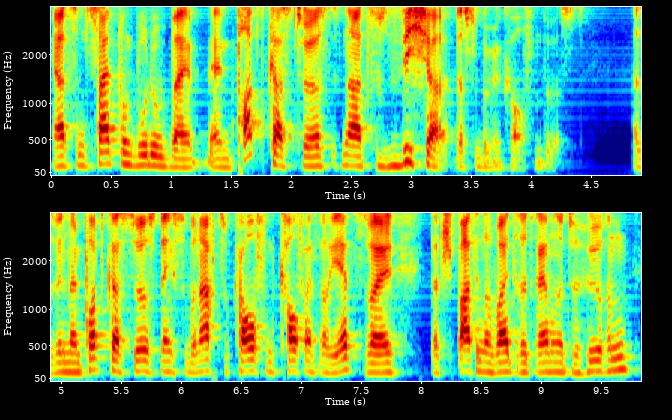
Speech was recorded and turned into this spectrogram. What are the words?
Ja, zum Zeitpunkt, wo du bei, beim Podcast hörst, ist nahezu sicher, dass du bei mir kaufen wirst. Also wenn du meinen Podcast hörst, denkst du darüber nach zu kaufen, kauf einfach jetzt, weil das spart dir noch weitere drei Monate hören.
